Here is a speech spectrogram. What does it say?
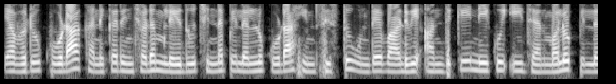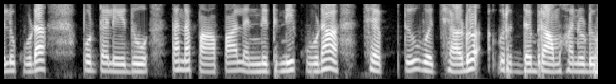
ఎవరు కూడా కనికరించడం లేదు. చిన్నపిల్లలను కూడా హింసిస్తూ ఉండేవాడివి. అందుకే నీకు ఈ జన్మలో పిల్లలు కూడా పుట్టలేదు. తన పాపాలన్నిటినీ కూడా చెప్తూ వచ్చాడు వృద్ధ బ్రాహ్మణుడు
